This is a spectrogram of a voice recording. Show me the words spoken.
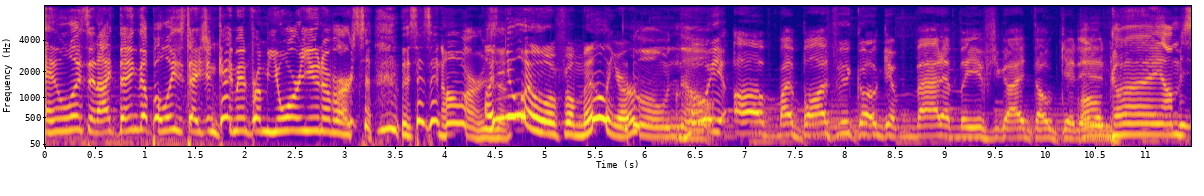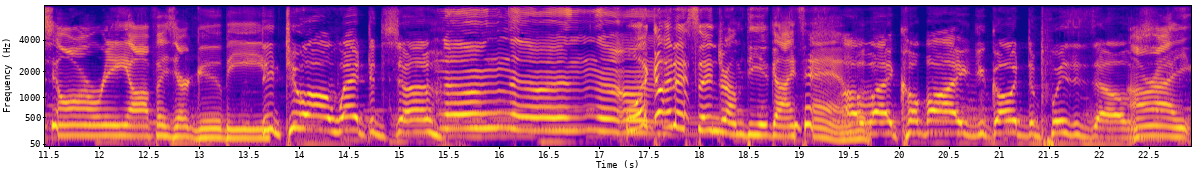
And listen, I think the police station came in from your universe. This isn't ours. I knew it looked familiar. Oh, no. Hurry up. My boss is gonna get mad at me if you guys don't get in. Okay, I'm sorry, Officer Gooby. The two are wedded, sir. No, no, no. What kind of syndrome do you guys have? All right, come on. You go into prison zones. All right,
